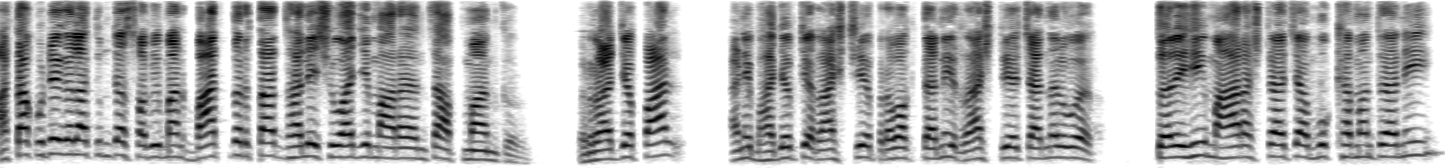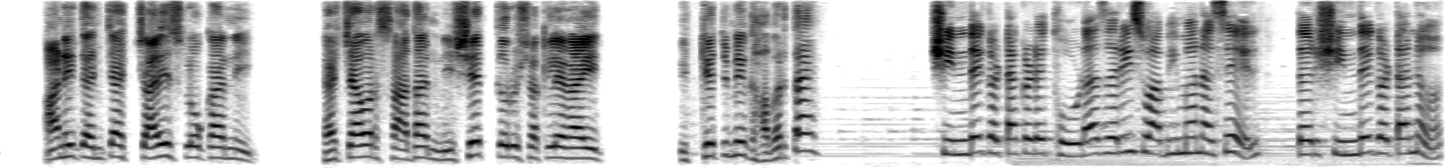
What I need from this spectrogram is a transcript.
आता कुठे गेला तुमचा स्वाभिमान? बहात्तर तास झाले शिवाजी महाराजांचा अपमान करून. राज्यपाल आणि भाजपच्या राष्ट्रीय प्रवक्त्यांनी राष्ट्रीय चॅनलवर तरीही महाराष्ट्राच्या मुख्यमंत्र्यांनी आणि त्यांच्या चाळीस लोकांनी ह्याच्यावर साधा निषेध करू शकले नाहीत. इतके तुम्ही घाबरताय? शिंदे गटाकडे थोडा जरी स्वाभिमान असेल तर शिंदे गटानं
